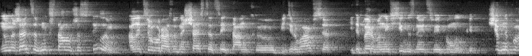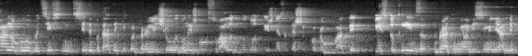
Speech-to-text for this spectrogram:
Ну, на жаль, це в них стало вже стилем, але цього разу, на щастя, цей танк е, підірвався, і тепер вони всі визнають свої помилки. Ще б непогано було б ці всі, депутати, яких ви перелічували, вони ж голосували минулого тижня за те, щоб пограбувати місто Київ, забрати в нього 8 мільярдів.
